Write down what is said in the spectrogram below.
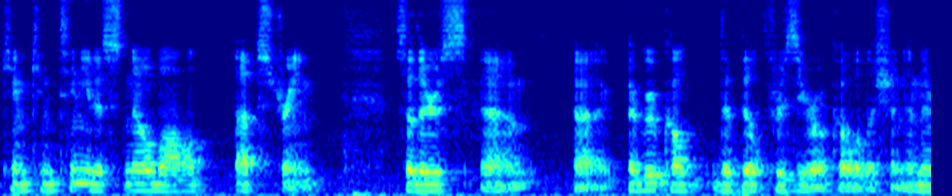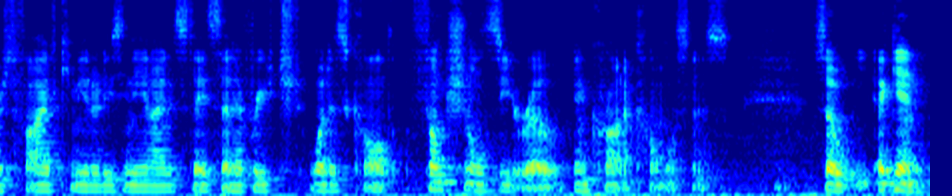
can continue to snowball upstream. So, there's um, uh, a group called the Built for Zero Coalition, and there's five communities in the United States that have reached what is called functional zero in chronic homelessness. So again,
